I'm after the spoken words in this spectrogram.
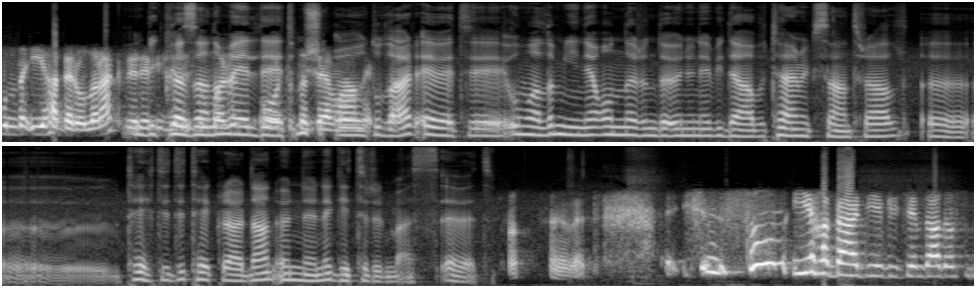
bunu da iyi haber olarak verebiliriz. Bir kazanım Umarım elde etmiş oldular. Etmez. Evet e, umalım yine onların da önüne bir daha bu termik santral e, tehdidi tekrardan önlerine getirilmez. Evet. Evet. Şimdi son iyi haber diyebileceğim daha doğrusu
